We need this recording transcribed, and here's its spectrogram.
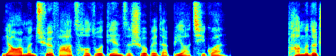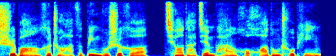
鸟儿们缺乏操作电子设备的必要器官。它们的翅膀和爪子并不适合敲打键盘或滑动触屏，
